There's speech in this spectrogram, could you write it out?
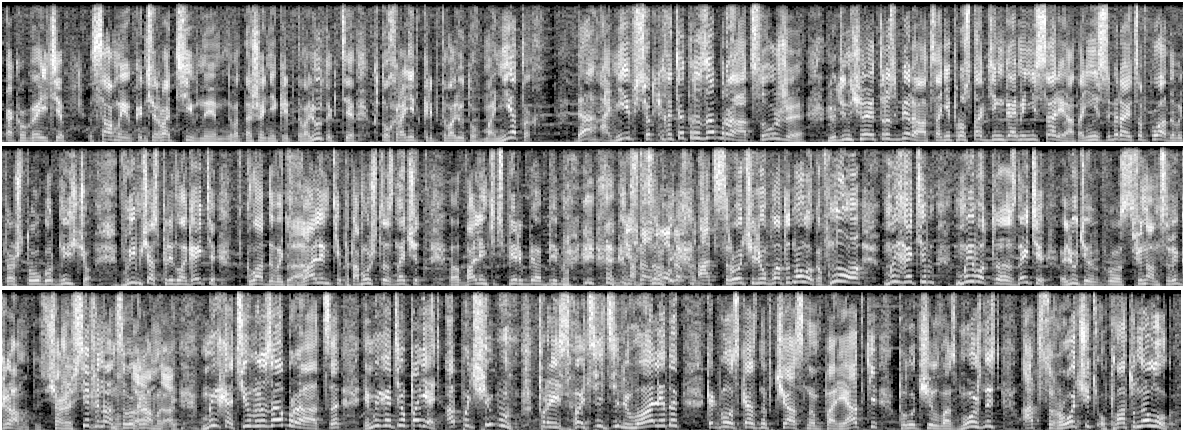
как вы говорите, самые консервативные в отношении криптовалюты, те, кто хранит криптовалюту в монетах, да, они все-таки хотят разобраться уже. Люди начинают разбираться, они просто так деньгами не сорят, они не собираются вкладывать во что угодно еще. Вы им сейчас предлагаете вкладывать в валенки, потому что, значит, э, валенки теперь э, отсрочили уплату налогов. Но мы хотим, мы вот, э, знаете, люди э, с финансовой грамотностью, сейчас же все финансово Ну так, грамотные, да. мы хотим разобраться, и мы хотим понять, а почему производитель валенок, как было сказано, в частном порядке получил возможность отсрочить уплату налогов.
